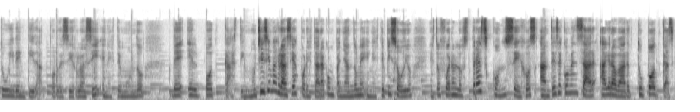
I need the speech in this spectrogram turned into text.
tu identidad, por decirlo así, en este mundo del el podcasting. Muchísimas gracias por estar acompañándome en este episodio. Estos fueron los tres consejos antes de comenzar a grabar tu podcast.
